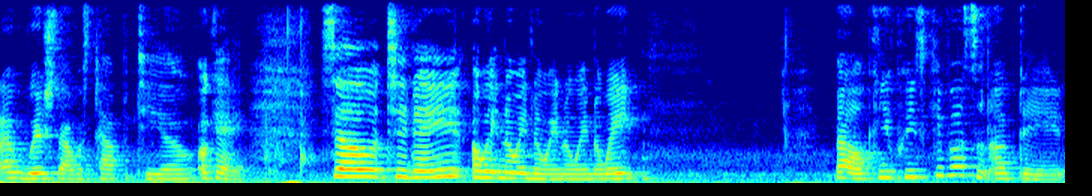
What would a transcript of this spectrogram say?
I wish that was Tapatio. Okay, so today. Oh wait, no, wait, no, wait, no, wait, no, wait. Belle, can you please give us an update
